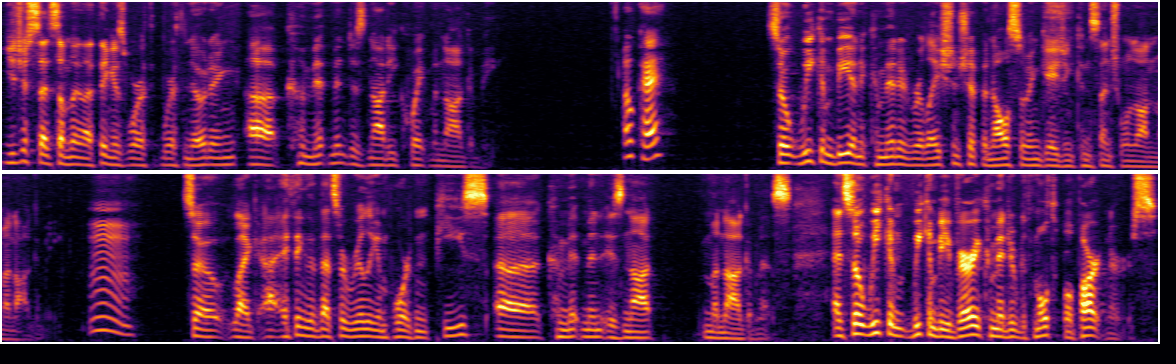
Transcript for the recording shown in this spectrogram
You just said something I think is worth worth noting. Uh, commitment does not equate monogamy. Okay. So we can be in a committed relationship and also engage in consensual non-monogamy. Mm. So, like, I I think that that's a really important piece. Uh, commitment is not monogamous, and so we can we can be very committed with multiple partners,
